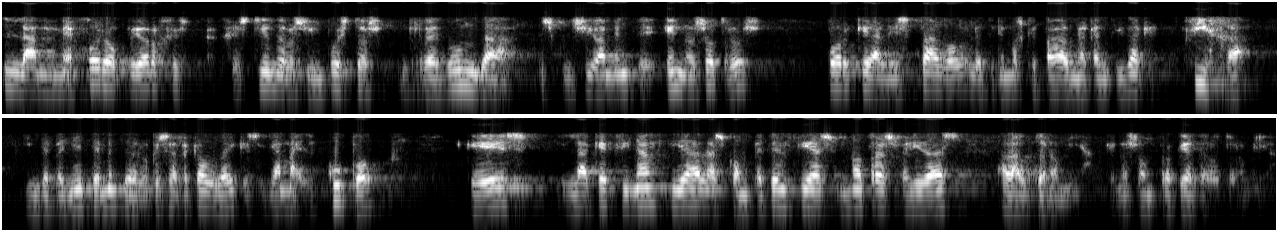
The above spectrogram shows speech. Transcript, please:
la mejor o peor gestión de los impuestos redunda exclusivamente en nosotros, porque al Estado le tenemos que pagar una cantidad fija, independientemente de lo que se recauda, y que se llama el cupo, que es la que financia las competencias no transferidas a la autonomía, que no son propias de la autonomía.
